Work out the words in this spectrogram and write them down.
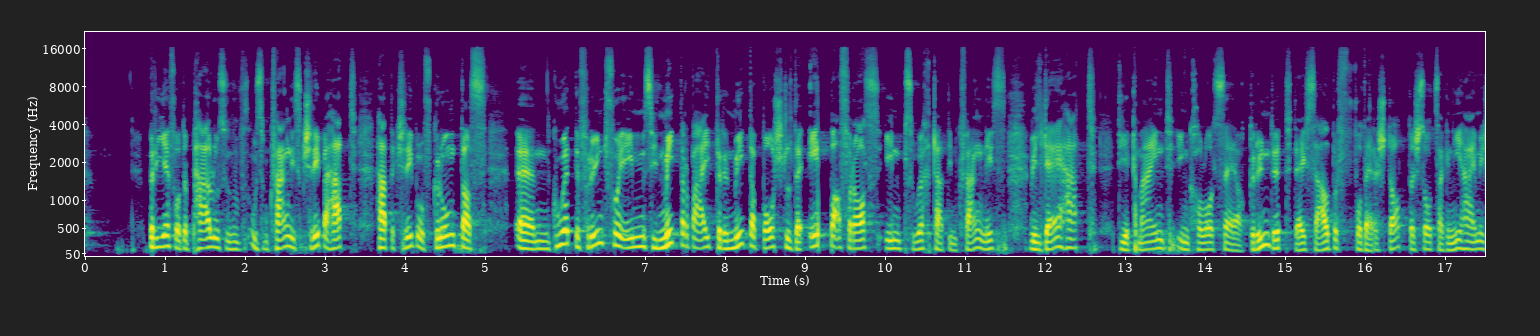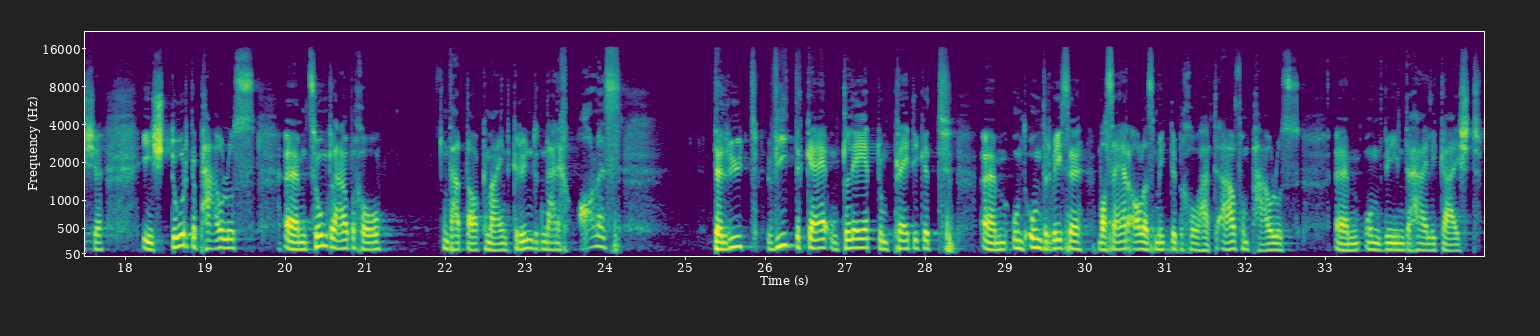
Brief, den Paulus aus dem Gefängnis geschrieben hat, hat er geschrieben aufgrund, dass ein guter Freund von ihm, sein Mitarbeiter, ein Mitapostel, der Epaphras, ihn besucht hat im Gefängnis, weil der hat die Gemeinde in Kolossea gegründet. Der ist selber von dieser Stadt, das ist sozusagen ein Einheimischer, ist durch den Paulus ähm, zum Glauben gekommen und hat da Gemeinde gegründet und eigentlich alles den Leuten weitergegeben und gelehrt und predigt ähm, und unterwiesen, was er alles mitbekommen hat, auch von Paulus ähm, und wie ihn der Heilige Geist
